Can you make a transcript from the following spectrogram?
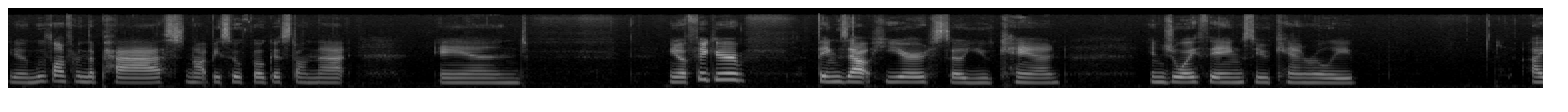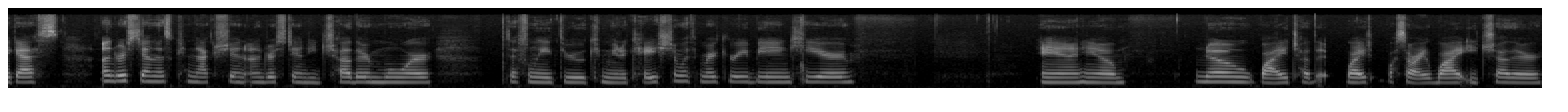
you know, move on from the past, not be so focused on that, and you know, figure things out here so you can enjoy things, so you can really, I guess, understand this connection, understand each other more, definitely through communication with Mercury being here, and you know, know why each other, why sorry, why each other,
